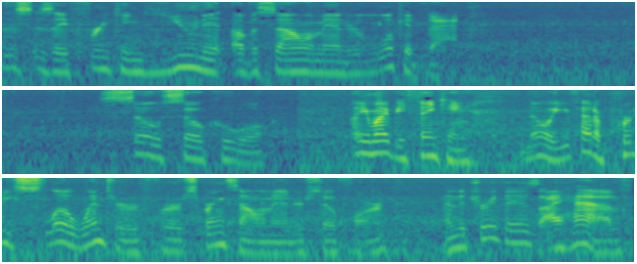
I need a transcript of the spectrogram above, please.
This is a freaking unit of a salamander. Look at that. So, so cool. Now you might be thinking, Noah, you've had a pretty slow winter for spring salamanders so far. And the truth is, I have,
